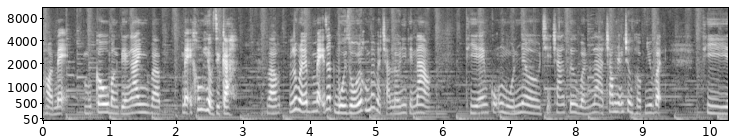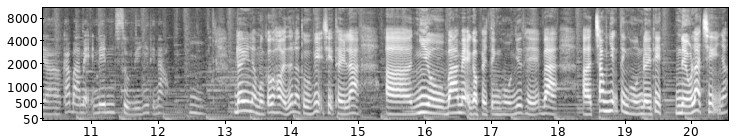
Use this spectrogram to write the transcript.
hỏi mẹ một câu bằng tiếng Anh và mẹ không hiểu gì cả. Và lúc đấy mẹ rất bối rối, không biết phải trả lời như thế nào. Thì em cũng muốn nhờ chị Trang tư vấn là trong những trường hợp như vậy thì à, các ba mẹ nên xử lý như thế nào? Ừ. Đây là một câu hỏi rất là thú vị. Chị thấy là uh, nhiều ba mẹ gặp phải tình huống như thế và uh, trong những tình huống đấy thì nếu là chị nhá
